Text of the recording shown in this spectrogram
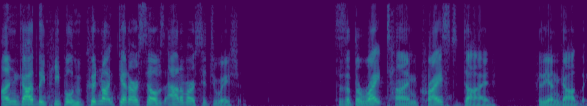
ungodly people who could not get ourselves out of our situation, it says at the right time, Christ died for the ungodly.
